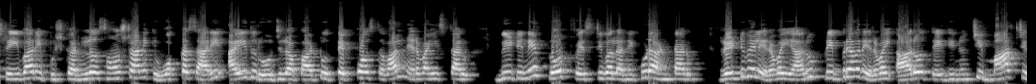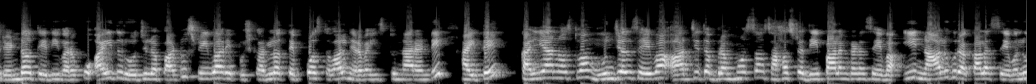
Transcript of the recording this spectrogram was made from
శ్రీవారి పుష్కరంలో సంవత్సరానికి ఒక్కసారి ఐదు రోజుల పాటు తెప్పోత్సవాలు నిర్వహిస్తారు. వీటినే ఫ్లోట్ ఫెస్టివల్ అని కూడా అంటారు. రెండు వేల ఇరవై ఆరు ఫిబ్రవరి ఇరవై ఆరో తేదీ నుంచి మార్చి రెండో తేదీ వరకు ఐదు రోజుల పాటు శ్రీవారి పుష్కర్లో తెప్పోత్సవాలు నిర్వహిస్తున్నారండి. అయితే కళ్యాణోత్సవం ముంజల్ సేవ ఆర్జిత బ్రహ్మోత్సవం సహస్ర దీపాలంకరణ సేవ ఈ నాలుగు రకాల సేవలు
